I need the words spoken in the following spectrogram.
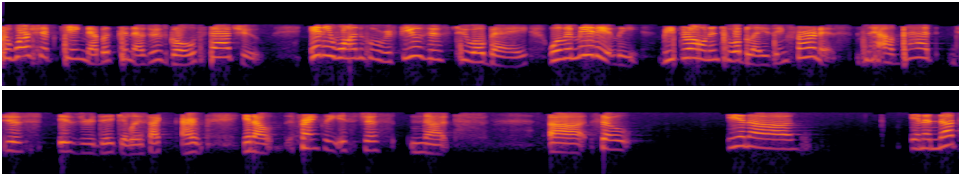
to worship King Nebuchadnezzar's gold statue. Anyone who refuses to obey will immediately be thrown into a blazing furnace. Now that just is ridiculous. I, I you know, frankly, it's just nuts. Uh, so, in a in a nuts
